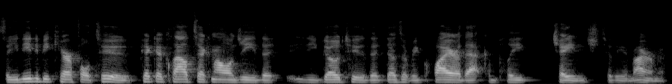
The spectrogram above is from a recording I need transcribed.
So you need to be careful too. Pick a cloud technology that you go to that doesn't require that complete change to the environment.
